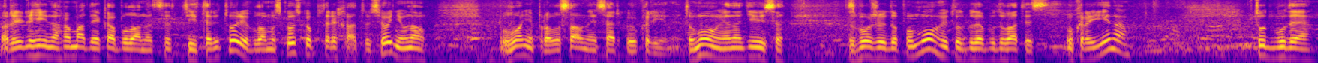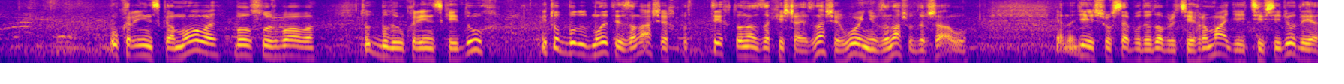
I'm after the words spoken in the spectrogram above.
релігійна громада, яка була на цій території, була Московського патріархату, сьогодні вона в лоні Православної церкви України. Тому я сподіваюся, з Божою допомогою тут буде будуватись Україна, тут буде українська мова богослужбова, тут буде український дух, і тут будуть молити за наших тих, хто нас захищає, за наших воїнів, за нашу державу. Я сподіваюся, що все буде добре в цій громаді, і ці всі люди, я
